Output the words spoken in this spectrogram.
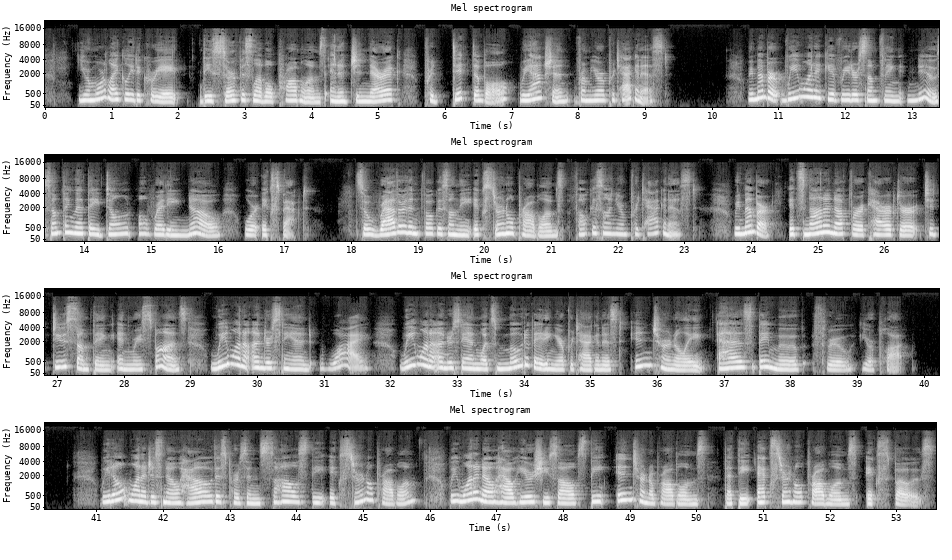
you're more likely to create these surface level problems and a generic, predictable reaction from your protagonist. Remember, we want to give readers something new, something that they don't already know or expect. So rather than focus on the external problems, focus on your protagonist. Remember, it's not enough for a character to do something in response. We want to understand why. We want to understand what's motivating your protagonist internally as they move through your plot. We don't want to just know how this person solves the external problem. We want to know how he or she solves the internal problems that the external problems expose.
